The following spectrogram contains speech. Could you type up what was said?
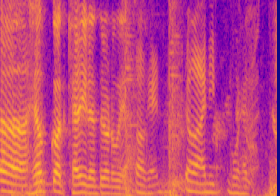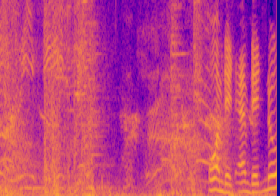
uh, help got carried and thrown away. Okay. Oh, I need more help. Oh, I'm dead. I'm dead. No.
